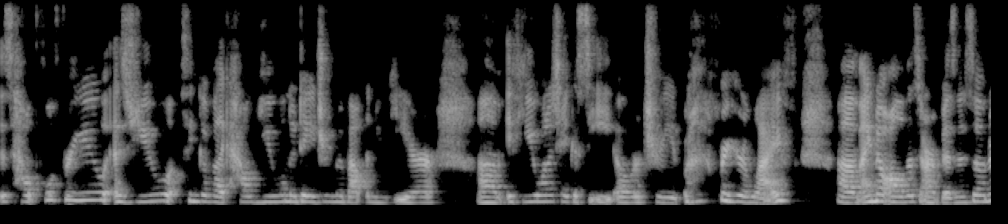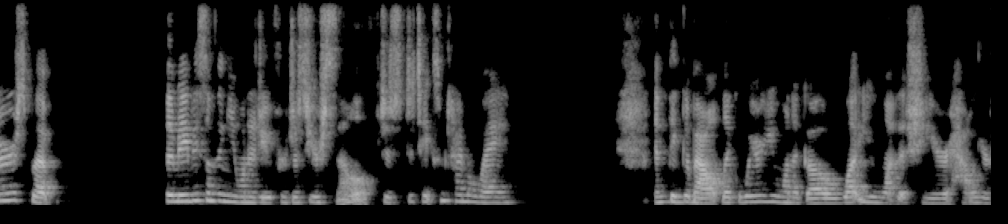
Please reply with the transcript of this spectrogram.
is helpful for you as you think of like how you want to daydream about the new year. Um, if you want to take a CEO retreat for your life, um, I know all of us aren't business owners, but it may be something you want to do for just yourself, just to take some time away and think about like where you want to go, what you want this year, how you're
